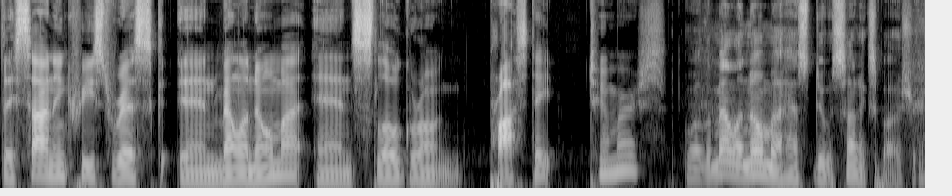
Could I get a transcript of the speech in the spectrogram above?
they saw an increased risk in melanoma and slow-growing prostate tumors. Well, the melanoma has to do with sun exposure.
